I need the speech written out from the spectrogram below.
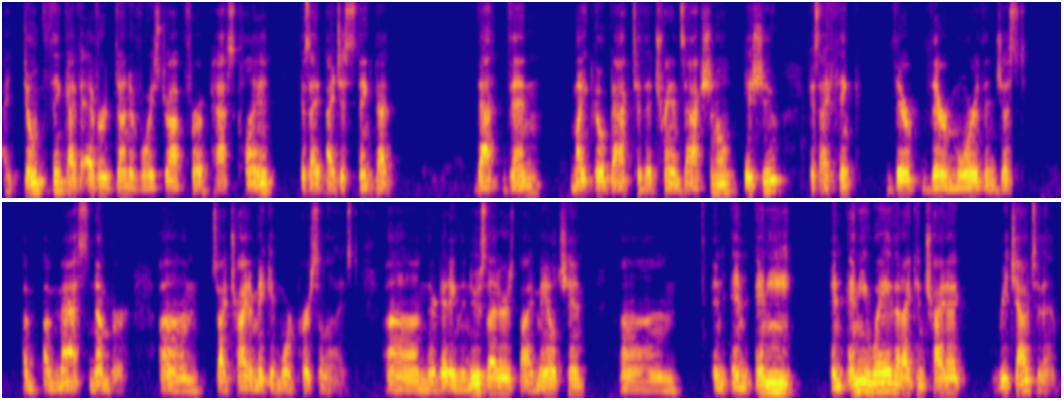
I don't think I've ever done a voice drop for a past client because I, I just think that that then might go back to the transactional issue because I think they're they're more than just a, a mass number. Um, so I try to make it more personalized. Um, they're getting the newsletters by Mailchimp, um, and in any in any way that I can try to reach out to them.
